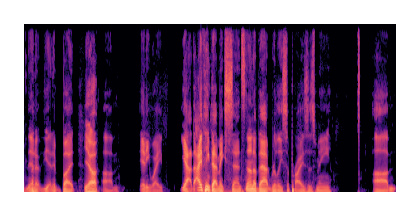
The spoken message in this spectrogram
you know, but Yeah, um, anyway, yeah, I think that makes sense. None of that really surprises me. Um,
